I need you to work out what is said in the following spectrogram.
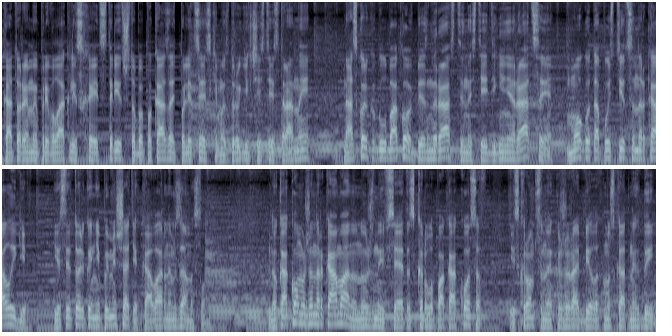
которые мы приволокли с Хейт-стрит, чтобы показать полицейским из других частей страны, насколько глубоко в безнравственности и дегенерации могут опуститься нарколыги – если только не помешать их коварным замыслам. Но какому же наркоману нужны вся эта скорлупа кокосов и скромственная кожура белых мускатных дынь?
